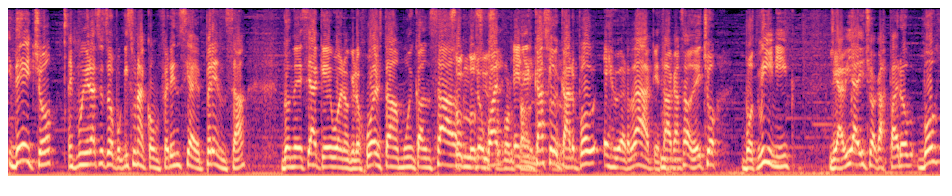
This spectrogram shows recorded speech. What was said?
De hecho, es muy gracioso porque hizo una conferencia de prensa donde decía que bueno que los jugadores estaban muy cansados. Son dos lo cual, en el caso de. Karpov es verdad que estaba cansado. De hecho, Botvinnik le había dicho a Kasparov, vos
